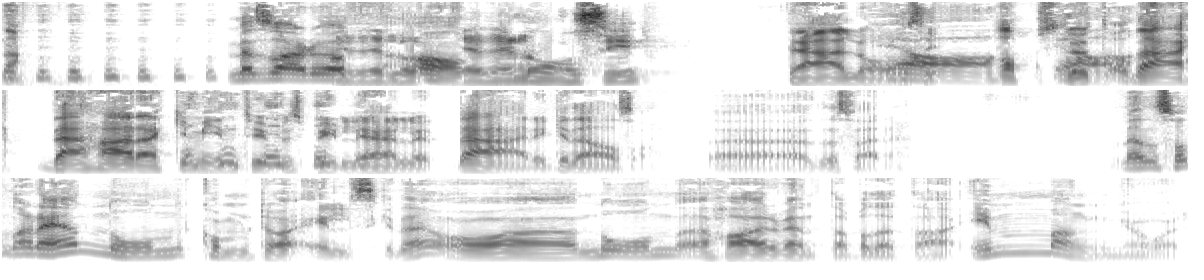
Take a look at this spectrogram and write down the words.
Nei. Men så er det jo det, et annet er det lov å si? Det er lov å Ja, si. Absolutt. ja. Og det, er, det her er ikke min type spill, det heller. Det er ikke det, altså. Eh, Dessverre. Men sånn er det. Noen kommer til å elske det, og noen har venta på dette i mange år.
